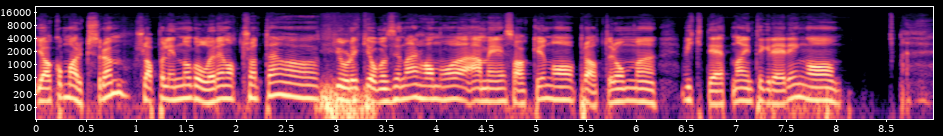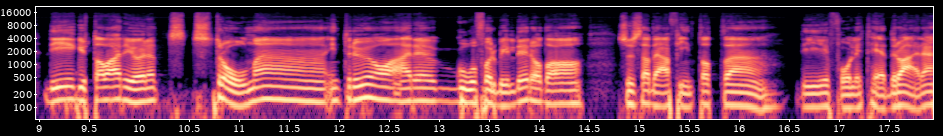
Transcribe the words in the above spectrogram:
Jakob Markstrøm slapp vel inn noen goller i natt, skjønte jeg, og gjorde ikke jobben sin her. Han er med i saken og prater om uh, viktigheten av integrering. og de gutta der gjør et strålende intervju og er eh, gode forbilder, og da syns jeg det er fint at uh, de får litt heder og ære.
